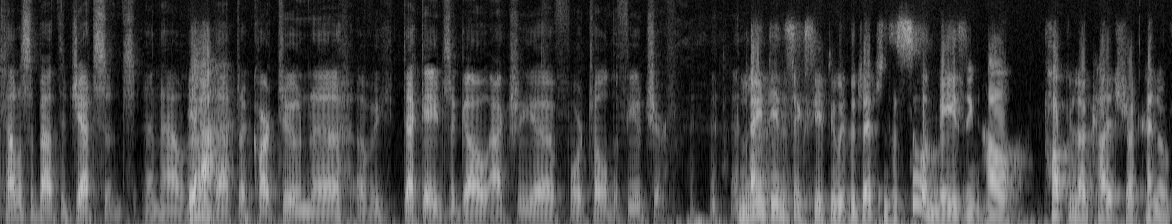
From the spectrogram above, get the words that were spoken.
Uh, tell us about the Jetsons and how the, yeah. that cartoon of decades ago actually foretold the future. 1962 with the Jetsons is so amazing how popular culture kind of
